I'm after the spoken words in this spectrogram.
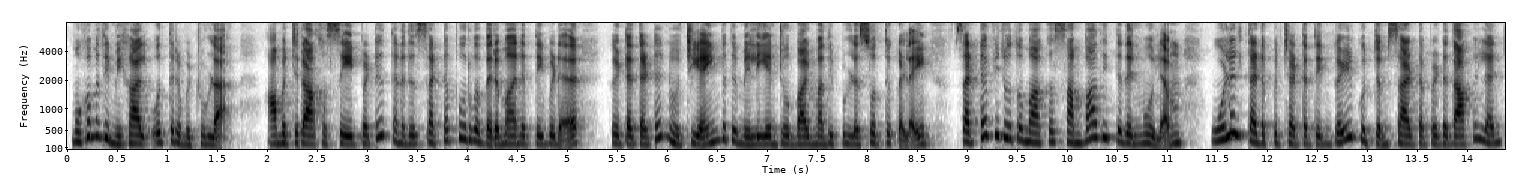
முகமது மிகால் உத்தரவிட்டுள்ளார். அமைச்சராக செயற்பட்டு தனது சட்டப்பூர்வ வருமானத்தை விட கிட்டத்தட்ட நூற்றி ஐம்பது மில்லியன் ரூபாய் மதிப்புள்ள சொத்துக்களை சட்டவிரோதமாக சம்பாதித்ததன் மூலம் ஊழல் தடுப்பு சட்டத்தின் கீழ் குற்றம் சாட்டப்பட்டதாக லஞ்ச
